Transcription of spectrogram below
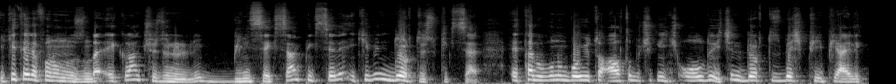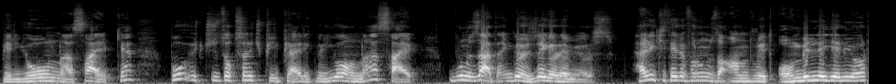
İki telefonumuzun da ekran çözünürlüğü 1080 piksele 2400 piksel. E tabi bunun boyutu 6.5 inç olduğu için 405 ppi'lik bir yoğunluğa sahipken bu 393 ppi'lik bir yoğunluğa sahip. Bunu zaten gözle göremiyoruz. Her iki telefonumuz da Android 11 ile geliyor.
